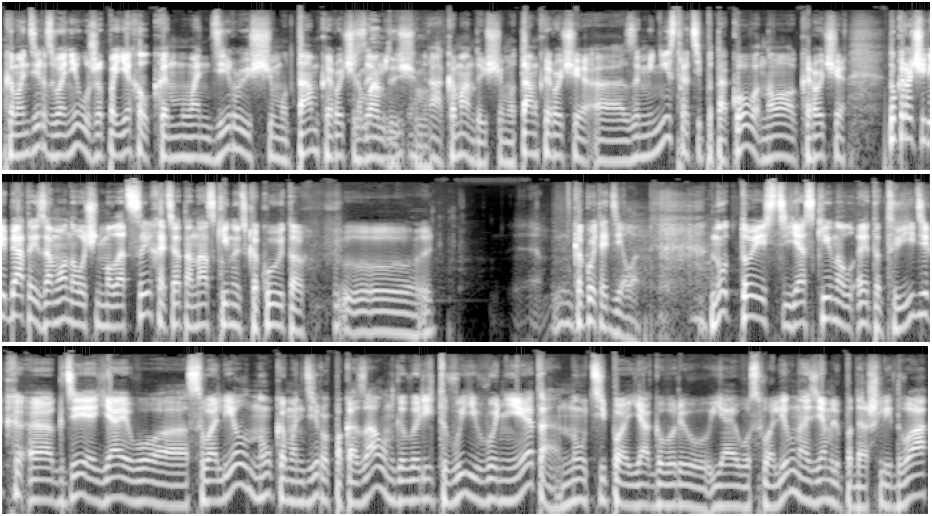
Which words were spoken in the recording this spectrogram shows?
Командир звонил, уже поехал к командирующему, там, короче... Командующему. Замини... А, командующему. Там, короче, а, замминистра типа такого, но, короче... Ну, короче, ребята из ОМОНа очень молодцы, хотят на нас кинуть какую-то э, какое-то дело. Ну, то есть я скинул этот видик, э, где я его свалил, ну, командиру показал, он говорит, вы его не это, ну, типа, я говорю, я его свалил на землю, подошли два,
